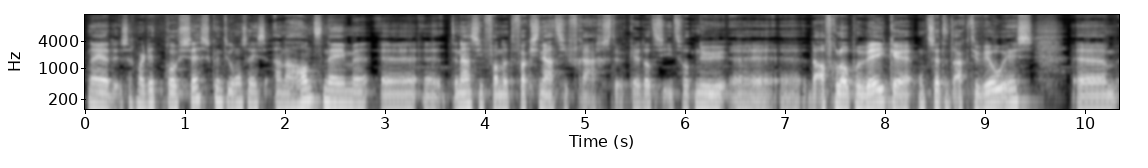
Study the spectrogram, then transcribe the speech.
nou ja, zeg maar, dit proces kunt u ons eens aan de hand nemen uh, ten aanzien van het vaccinatievraagstuk. Hè? Dat is iets wat nu uh, de afgelopen weken ontzettend actueel is. Um,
